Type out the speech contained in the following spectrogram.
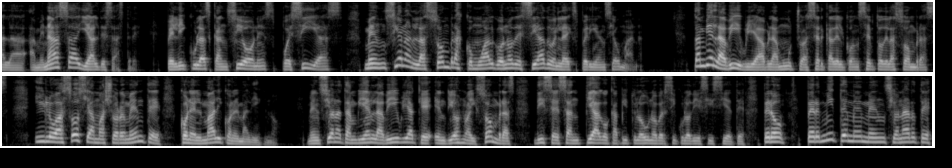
a la amenaza y al desastre. Películas, canciones, poesías mencionan las sombras como algo no deseado en la experiencia humana. También la Biblia habla mucho acerca del concepto de las sombras y lo asocia mayormente con el mal y con el maligno. Menciona también la Biblia que en Dios no hay sombras, dice Santiago capítulo 1 versículo 17. Pero permíteme mencionarte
